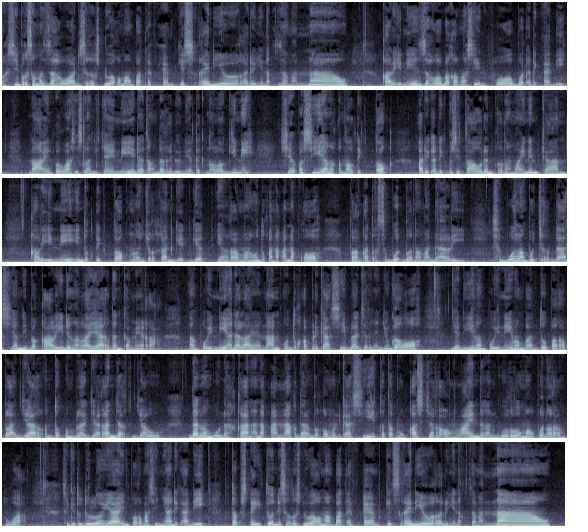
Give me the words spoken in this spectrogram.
Masih bersama Zahwa di 102,4 FM Kids Radio, radio nyenak zaman now. Kali ini Zahwa bakal ngasih info buat adik-adik. Nah, informasi selanjutnya ini datang dari dunia teknologi nih. Siapa sih yang gak kenal TikTok? Adik-adik pasti tahu dan pernah mainin kan? Kali ini Induk TikTok meluncurkan gadget yang ramah untuk anak-anak loh. Perangkat tersebut bernama Dali, sebuah lampu cerdas yang dibekali dengan layar dan kamera. Lampu ini ada layanan untuk aplikasi belajarnya juga loh. Jadi lampu ini membantu para pelajar untuk pembelajaran jarak jauh dan memudahkan anak-anak dalam berkomunikasi tatap muka secara online dengan guru maupun orang tua. Segitu dulu ya informasinya adik-adik. Tetap stay tune di 102,4 FM Kids Radio, radio nyenak zaman now.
